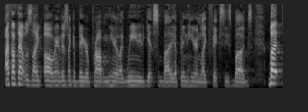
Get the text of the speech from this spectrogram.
I thought that was like, oh man, there's like a bigger problem here. Like we need to get somebody up in here and like fix these bugs. But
